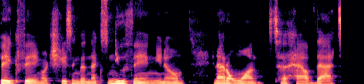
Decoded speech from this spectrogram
big thing or chasing the next new thing, you know? And I don't want to have that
